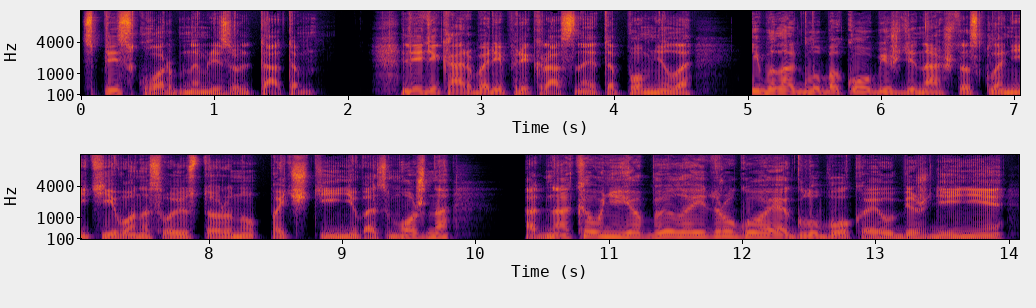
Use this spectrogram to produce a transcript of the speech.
с прискорбным результатом. Леди Карбори прекрасно это помнила и была глубоко убеждена, что склонить его на свою сторону почти невозможно, однако у нее было и другое глубокое убеждение —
